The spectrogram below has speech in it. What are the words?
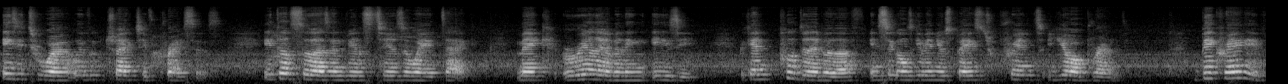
Easy to wear with attractive prices. It also has Anvil's tear away tag make relabeling easy. You can put the label off in seconds giving you space to print your brand. Be creative!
